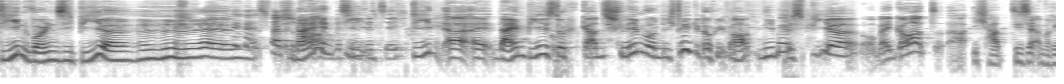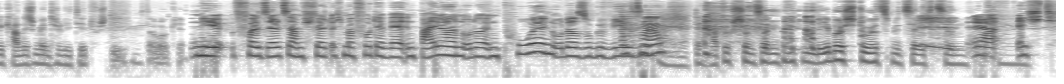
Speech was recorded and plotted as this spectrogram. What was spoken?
Dean, wollen Sie Bier? Das war schon nein, auch ein bisschen die- witzig. Dean, äh, äh, nein, Bier ist doch ganz schlimm und ich trinke doch überhaupt niemals Bier. Oh mein Gott. Ah, Ich habe diese amerikanische Mentalität, verstehe ich nicht, aber okay. Nee, voll seltsam. Stellt euch mal vor, der wäre in Bayern oder in Polen oder so gewesen. Ja, der hat doch schon seinen guten Lebersturz mit 16. Ja, echt.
